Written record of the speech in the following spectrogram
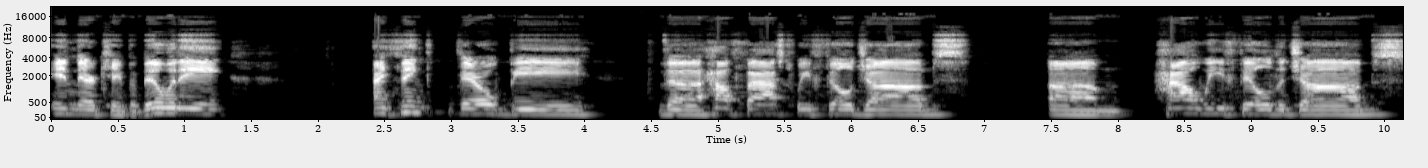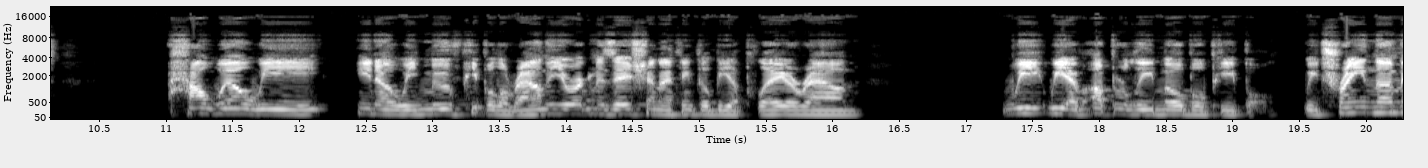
in their capability. I think there'll be the how fast we fill jobs, um, how we fill the jobs, how well we you know we move people around the organization. I think there'll be a play around we we have upperly mobile people. We train them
